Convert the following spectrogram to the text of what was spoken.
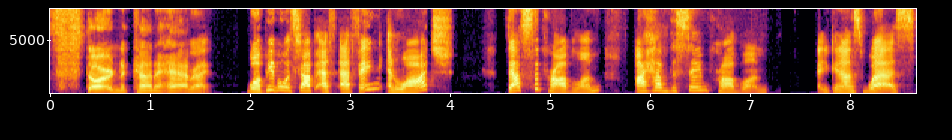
starting to kind of happen. Right. Well, people would stop FFing and watch. That's the problem. I have the same problem. You can ask Wes.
